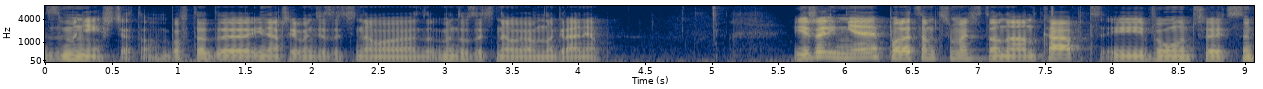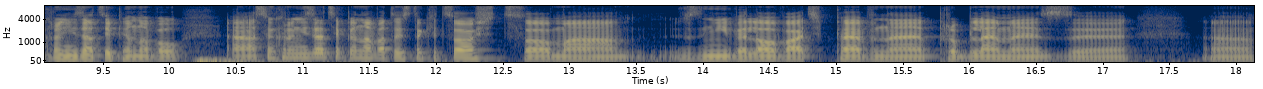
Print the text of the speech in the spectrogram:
zmniejszcie to, bo wtedy inaczej będzie zacinało, będą zacinały wam nagrania. Jeżeli nie, polecam trzymać to na Uncapped i wyłączyć synchronizację pionową. Synchronizacja pionowa to jest takie coś, co ma zniwelować pewne problemy z, e,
